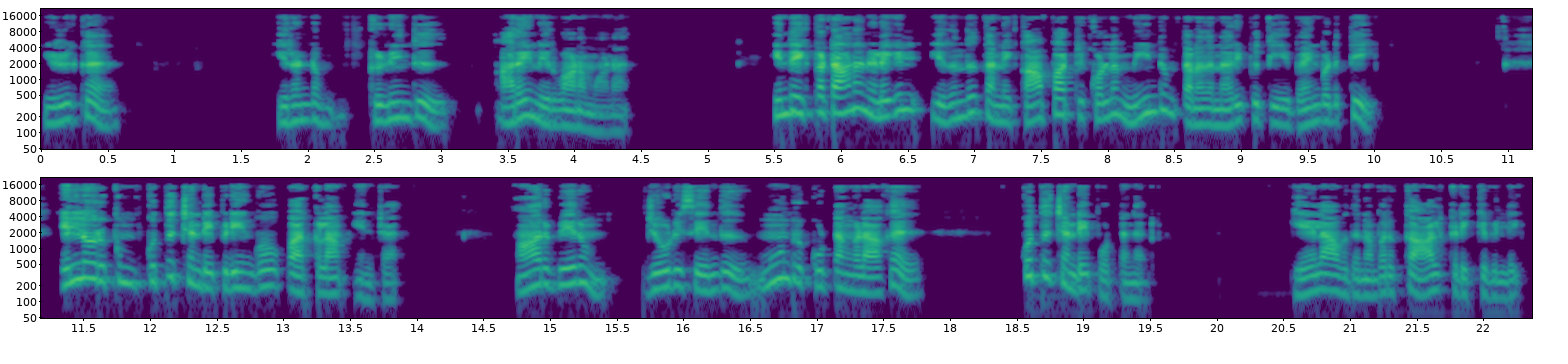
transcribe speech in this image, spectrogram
இழுக்க இரண்டும் கிழிந்து அரை நிர்வாணமான. இந்த இக்கட்டான நிலையில் இருந்து தன்னை காப்பாற்றிக் கொள்ள மீண்டும் தனது நரிப்புத்தியை பயன்படுத்தி எல்லோருக்கும் குத்துச்சண்டை பிடியுங்கோ பார்க்கலாம் என்றார். ஆறு பேரும் ஜோடி சேர்ந்து மூன்று கூட்டங்களாக குத்துச்சண்டை போட்டனர். ஏழாவது நபருக்கு ஆள் கிடைக்கவில்லை.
